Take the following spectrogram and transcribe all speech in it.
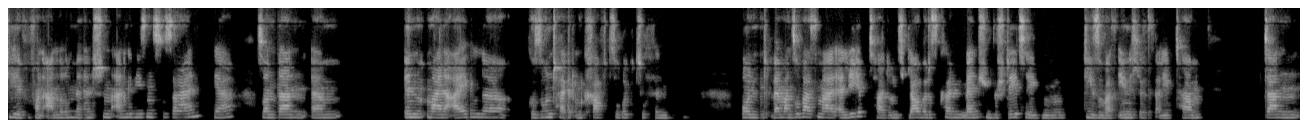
die Hilfe von anderen Menschen angewiesen zu sein, ja, sondern ähm, in meine eigene Gesundheit und Kraft zurückzufinden. Und wenn man sowas mal erlebt hat, und ich glaube, das können Menschen bestätigen, die sowas ähnliches erlebt haben, dann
